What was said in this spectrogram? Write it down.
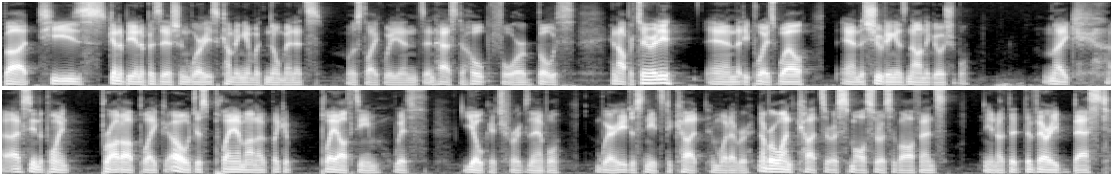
But he's going to be in a position where he's coming in with no minutes, most likely, and, and has to hope for both an opportunity and that he plays well. And the shooting is non negotiable. Like, I've seen the point brought up, like, oh, just play him on a like a playoff team with Jokic, for example, where he just needs to cut and whatever. Number one, cuts are a small source of offense. You know, the, the very best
